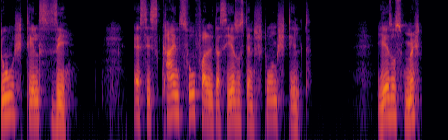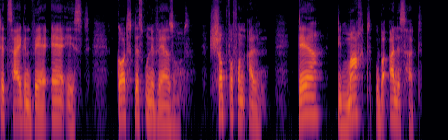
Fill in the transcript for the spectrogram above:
du stillst sie. Es ist kein Zufall, dass Jesus den Sturm stillt. Jesus möchte zeigen, wer er ist. Gott des Universums, Schöpfer von allem, der die Macht über alles hat.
